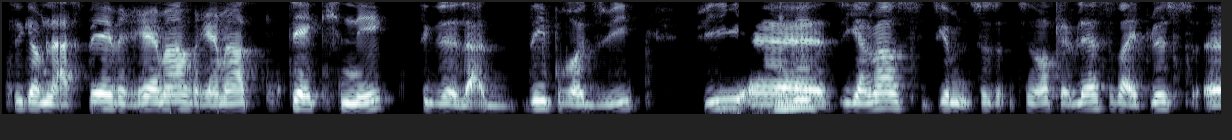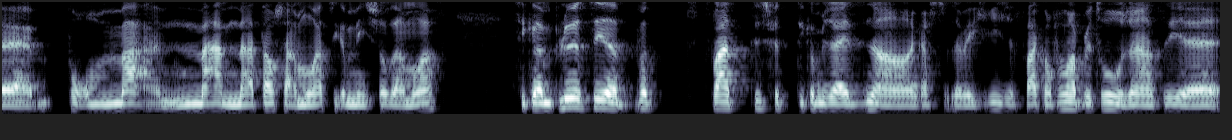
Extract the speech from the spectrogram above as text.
tu sais, comme l'aspect vraiment, vraiment technique, tu sais, de la, des produits. Puis, euh, tu également, aussi, tu tu sais, une autre faiblesse, ça, ça va être plus euh, pour ma, ma, ma tâche à moi, tu sais, comme mes choses à moi. C'est comme plus, tu sais, pas- tu tu fais- tu comme j'avais dit dans, quand je t'avais écrit, je faire confiance un peu trop aux gens, tu sais. euh,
